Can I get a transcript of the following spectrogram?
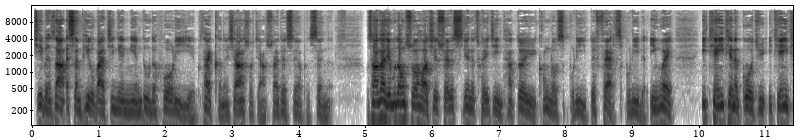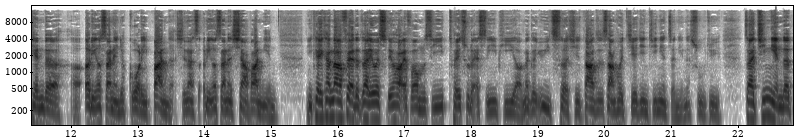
基本上 SNP 五百今年年度的获利也不太可能像他所讲衰退十二 percent 的。我常常在节目中说哈，其实随着时间的推进，它对于空头是不利，对 Fed 是不利的，因为一天一天的过去，一天一天的呃，二零二三年就过了一半了，现在是二零二三的下半年。你可以看到，Fed 在六月十六号 FOMC 推出的 SEP 哦，那个预测其实大致上会接近今年整年的数据。在今年的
